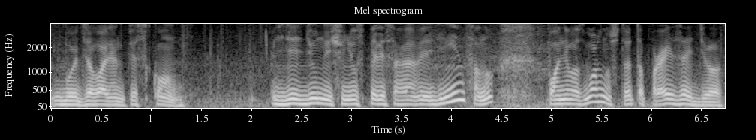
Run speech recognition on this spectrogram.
будет завален песком. Здесь дюны еще не успели соединиться, но вполне возможно, что это произойдет.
